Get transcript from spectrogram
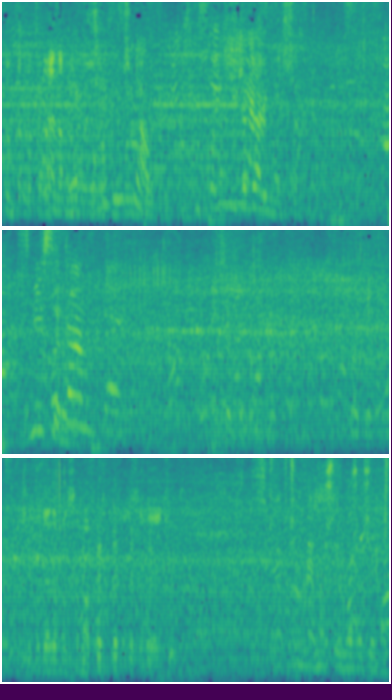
Stąka? To twoja na pewno jest. Śmiał. Tu stoi w tej Gagarin jeszcze. Z miejsca robię. Tamte. Podjadę pod samochód. Ja wciągnę, może, może się dać.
